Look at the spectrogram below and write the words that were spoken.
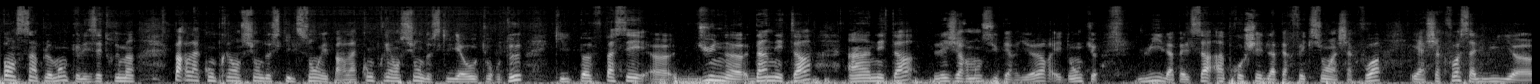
pense simplement que les êtres humains, par la compréhension de ce qu'ils sont et par la compréhension de ce qu'il y a autour d'eux, qu'ils peuvent passer euh, d'une d'un état à un état légèrement supérieur. Et donc, lui, il appelle ça approcher de la perfection à chaque fois. Et à chaque fois, ça lui euh,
